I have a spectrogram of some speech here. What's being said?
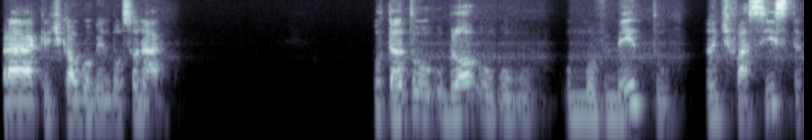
para criticar o governo Bolsonaro. Portanto, o, o, o, o movimento antifascista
